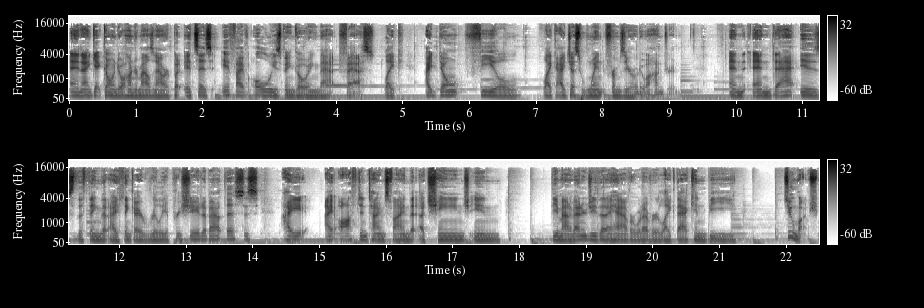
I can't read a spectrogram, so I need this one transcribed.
and i get going to 100 miles an hour but it's as if i've always been going that fast. Like i don't feel like i just went from 0 to 100 and and that is the thing that I think I really appreciate about this is I I oftentimes find that a change in the amount of energy that I have or whatever like that can be too much.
